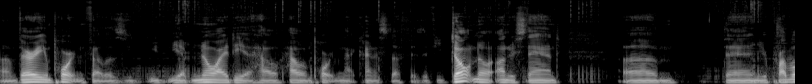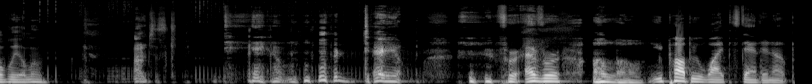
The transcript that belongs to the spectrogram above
Um, very important, fellas. You, you you have no idea how how important that kind of stuff is. If you don't know understand, um, then you're probably alone. I'm just kidding. Damn. Damn. Forever alone. You probably wiped standing up.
